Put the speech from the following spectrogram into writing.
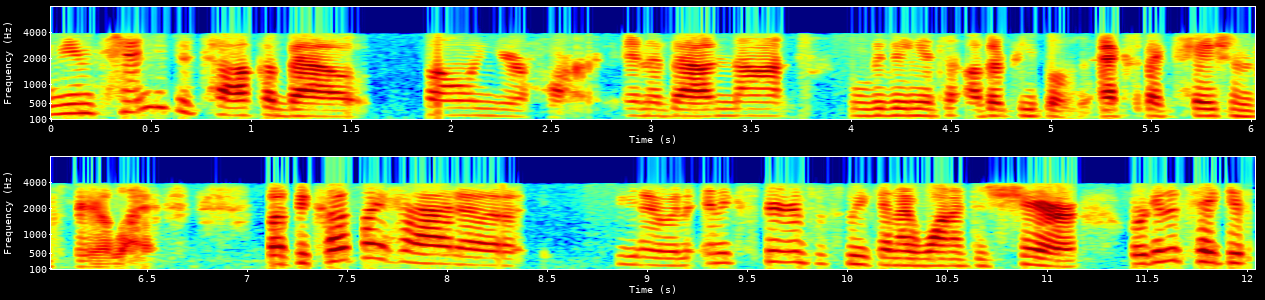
we intended to talk about following your heart and about not living into other people's expectations for your life. But because I had a you know an, an experience this weekend I wanted to share, we're going to take it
